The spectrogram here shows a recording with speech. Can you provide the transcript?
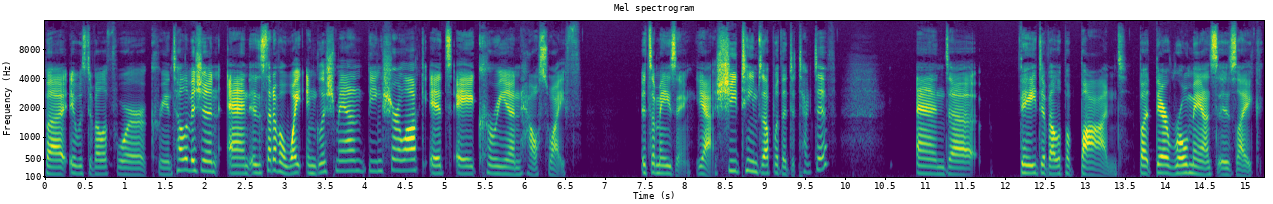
but it was developed for Korean television. And instead of a white Englishman being Sherlock, it's a Korean housewife. It's amazing. Yeah, she teams up with a detective, and uh, they develop a bond. But their romance is like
